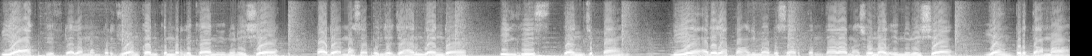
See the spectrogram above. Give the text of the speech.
Ia aktif dalam memperjuangkan kemerdekaan Indonesia pada masa penjajahan Belanda, Inggris, dan Jepang. Dia adalah Panglima Besar Tentara Nasional Indonesia yang pertama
